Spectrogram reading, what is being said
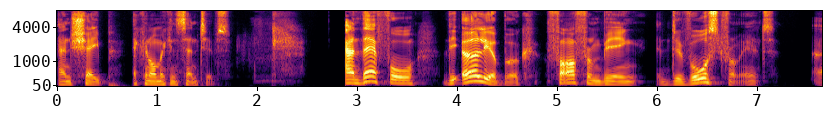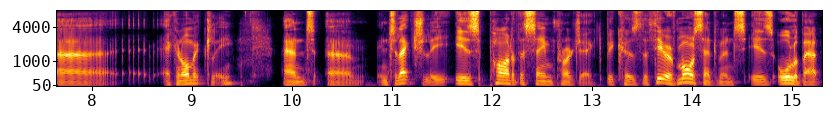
and shape economic incentives. And therefore, the earlier book, far from being divorced from it uh, economically and um, intellectually, is part of the same project because the theory of moral sentiments is all about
